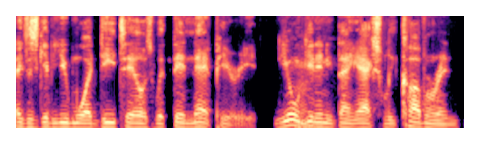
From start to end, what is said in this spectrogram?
They just give you more details within that period. You don't Mhm. get anything actually covering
